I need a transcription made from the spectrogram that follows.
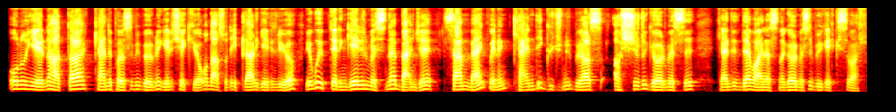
Onun yerine hatta kendi parası bir bölümüne geri çekiyor. Ondan sonra ipler geriliyor ve bu iplerin gerilmesine bence Sam Bankman'ın kendi gücünü biraz aşırı görmesi, kendini dev aynasında görmesi büyük etkisi var.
